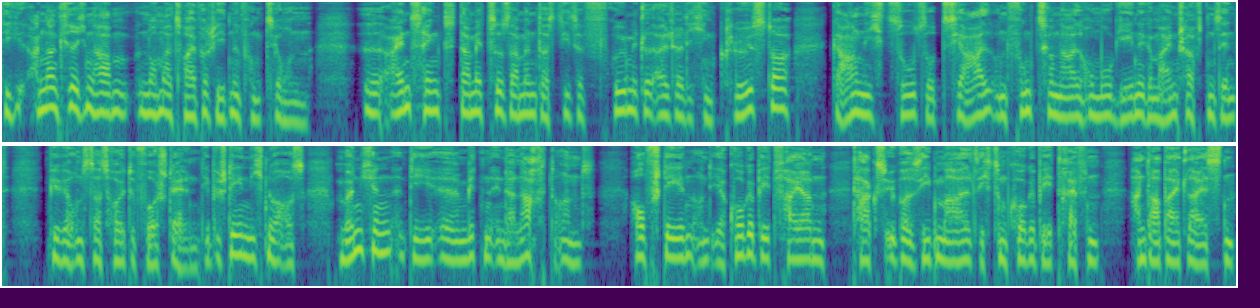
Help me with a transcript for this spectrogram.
Die anderen Kirchen haben nochmal zwei verschiedene Funktionen. Äh, eins hängt damit zusammen, dass diese frühmittelalterlichen Klöster gar nicht so sozial und funktional homogene Gemeinschaften sind, wie wir uns das heute vorstellen. Die bestehen nicht nur aus Mönchen, die äh, mitten in der Nacht und aufstehen und ihr Chorgebet feiern, tagsüber siebenmal sich zum Chorgebet treffen, Handarbeit leisten,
